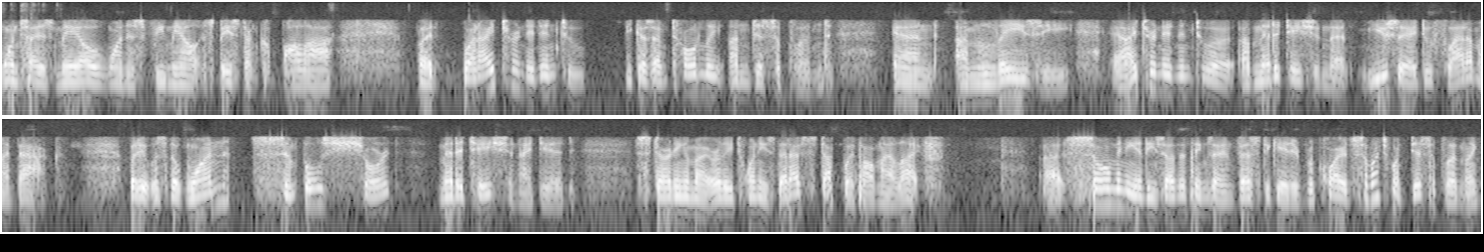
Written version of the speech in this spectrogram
one side is male, one is female. It's based on Kabbalah, but what I turned it into because I'm totally undisciplined and I'm lazy, and I turned it into a, a meditation that usually I do flat on my back, but it was the one simple, short meditation I did starting in my early 20s that I've stuck with all my life. Uh, so many of these other things I investigated required so much more discipline. Like,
